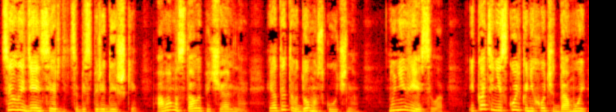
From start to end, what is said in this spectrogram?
Целый день сердится, без передышки. А мама стала печальная, и от этого дома скучно. Ну, не весело. И Катя нисколько не хочет домой,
